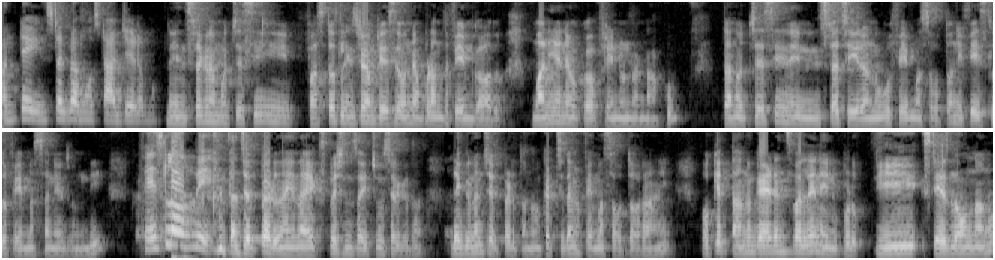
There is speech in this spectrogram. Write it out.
అంటే ఇన్స్టాగ్రామ్ స్టార్ట్ చేయడము? నేను ఇన్స్టాగ్రామ్ వచ్చేసి ఫస్ట్ అసలు ఇన్స్టాగ్రామ్ చేసేవాడిని అప్పుడు అంత ఫేమ్ కాదు. మనీ అనే ఒక ఫ్రెండ్ ఉన్నాడు నాకు. తను వచ్చేసి నేను ఇన్స్టా చేయరా నువ్వు? ఫేమస్ అవుతావు నీ ఫేస్లో ఫేమస్ అనేది ఉంది. ఫేస్లో ఉంది? తను చెప్పాడు నా- నా ఎక్స్ప్రెషన్స్ అవి చూశాడు కదా. దగ్గర నుంచి చెప్పాడు తను ఖచ్చితంగా ఫేమస్ అవుతావురా అని. ఓకే తను గైడెన్స్ వల్లే నేను ఇప్పుడు ఈ స్టేజ్లో ఉన్నాను.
